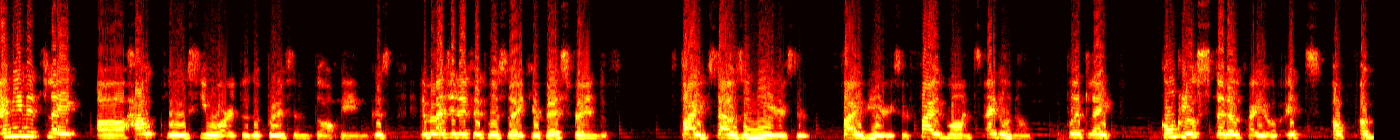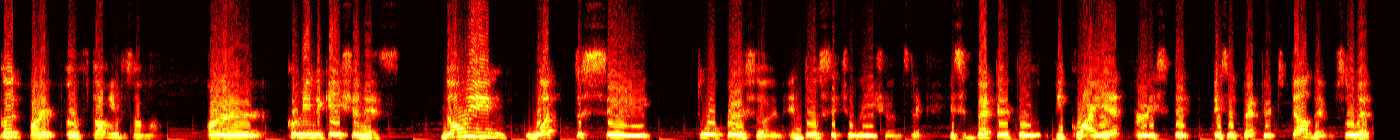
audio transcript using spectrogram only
I mean, it's like uh, how close you are to the person talking. Because imagine if it was like your best friend of 5,000 years or 5 years or 5 months. I don't know. But like, kung close talaga kayo, it's a, a good part of talking to someone or communication is knowing what to say to a person in those situations. Like, is it better to be quiet or is it is it better to tell them so that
